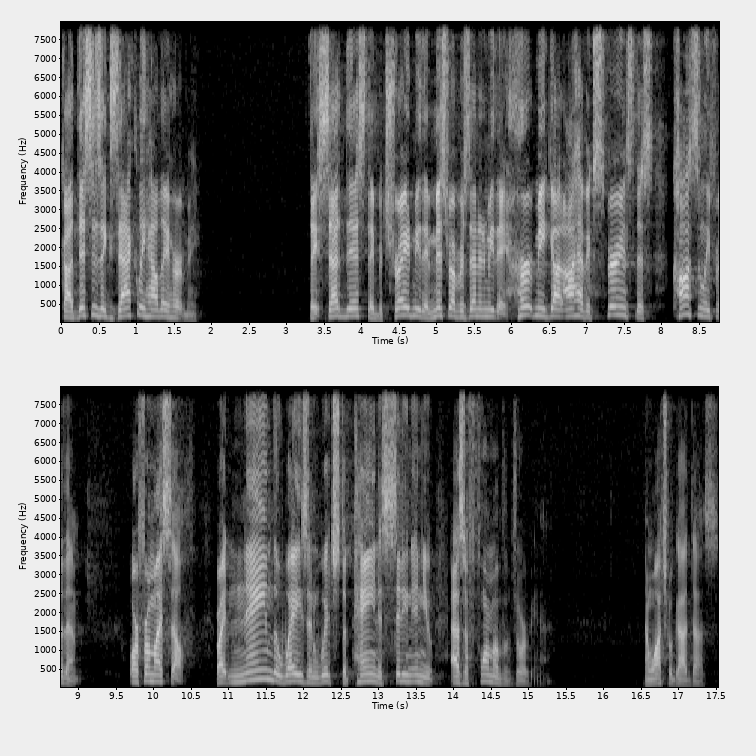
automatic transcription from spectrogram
God, this is exactly how they hurt me. They said this, they betrayed me, they misrepresented me, they hurt me. God, I have experienced this constantly for them or from myself. Right? Name the ways in which the pain is sitting in you as a form of absorbing it. And watch what God does.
